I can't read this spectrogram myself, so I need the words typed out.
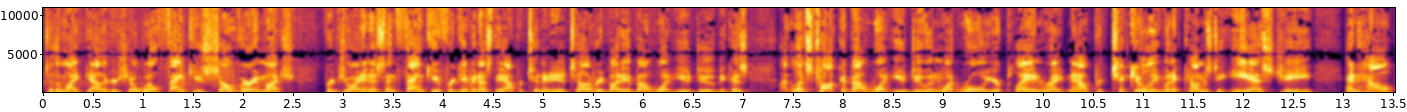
to the Mike Gallagher Show. Will, thank you so very much for joining us, and thank you for giving us the opportunity to tell everybody about what you do. Because uh, let's talk about what you do and what role you're playing right now, particularly when it comes to ESG and how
